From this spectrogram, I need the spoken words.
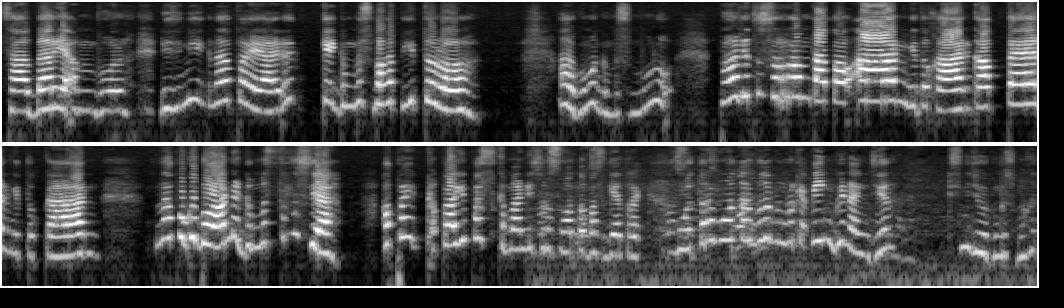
Sabar ya Embul. Di sini kenapa ya? Kayak gemes banget gitu loh. Ah, gue mah gemes mulu. Padahal dia tuh serem tatoan gitu kan, kapten gitu kan. Kenapa gue bawaannya gemes terus ya? Apa apalagi pas kemarin disuruh foto pas getrek. Muter-muter muter bener kayak penguin anjir. Di sini juga gemes banget.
